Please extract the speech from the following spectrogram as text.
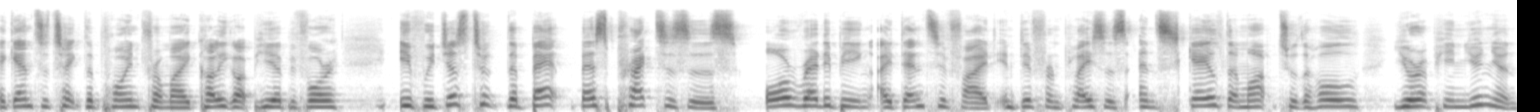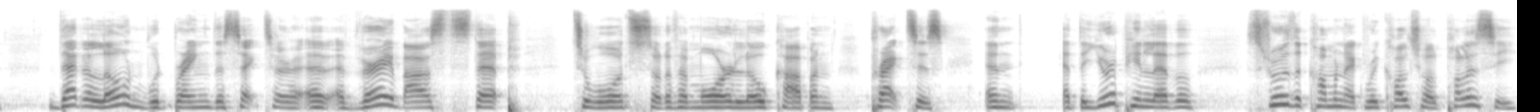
Again, to take the point from my colleague up here before, if we just took the be best practices already being identified in different places and scaled them up to the whole European Union, that alone would bring the sector a, a very vast step towards sort of a more low carbon practice. And at the European level, through the common agricultural policy,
